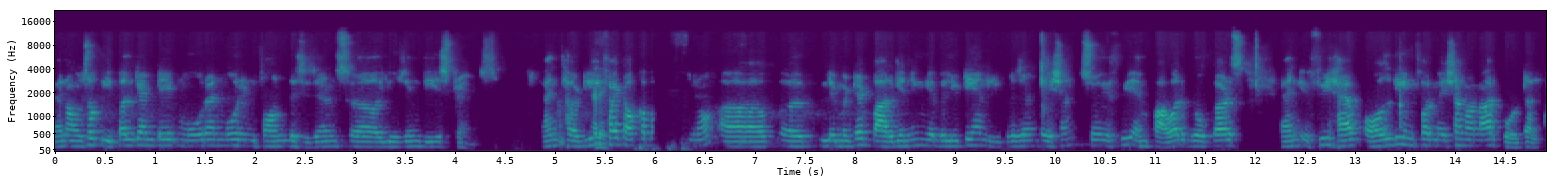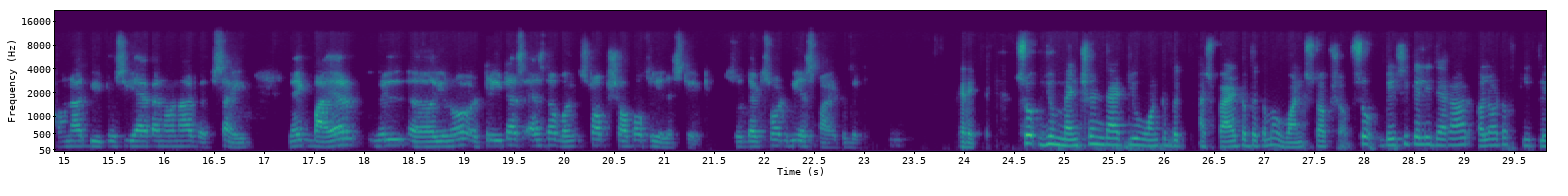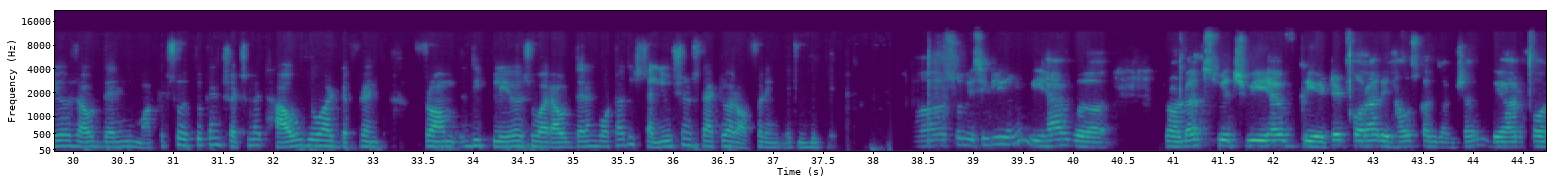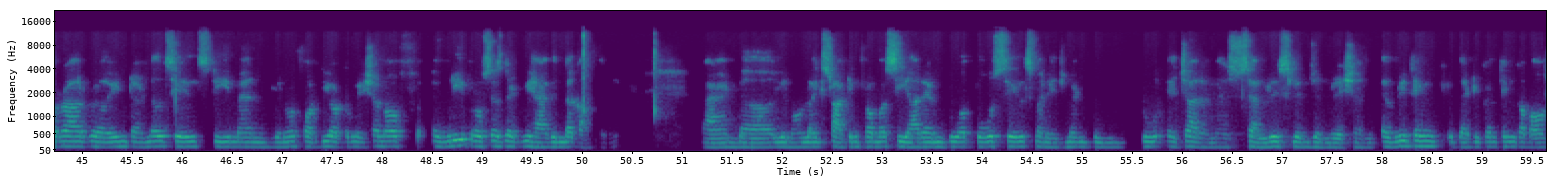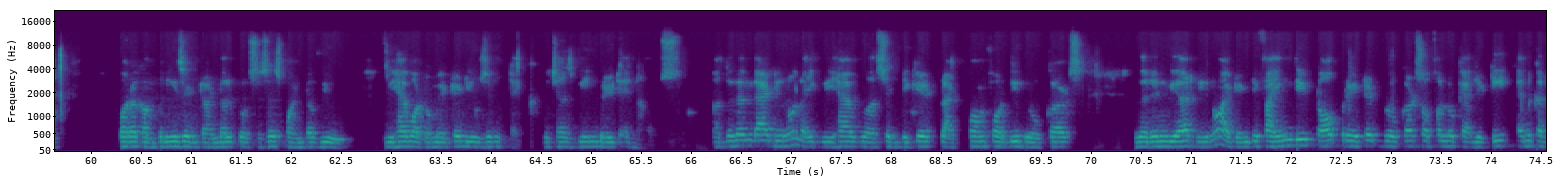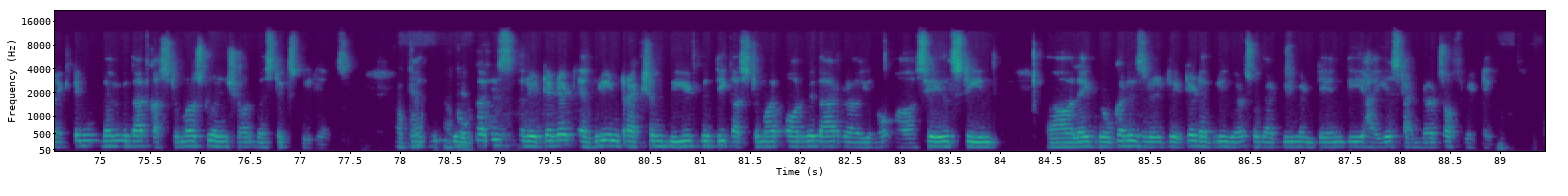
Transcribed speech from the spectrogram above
And also people can take more and more informed decisions uh, using these trends. And thirdly if i talk about you know uh, uh, limited bargaining ability and representation so if we empower brokers and if we have all the information on our portal on our b2c app and on our website like buyer will uh, you know treat us as the one stop shop of real estate. So that's what we aspire to be correct. So you mentioned that you want to be, aspire to become a one stop shop. So basically there are a lot of key players out there in the market. So if you can shed some light how you are different from the players who are out there and what are the solutions that you are offering it will be great uh, so basically you know we have uh, products which we have created for our in-house consumption. They are for our uh, internal sales team and you know for the automation of every process that we have in the company. And uh, you know like starting from a crm to a post sales management to to hrms salary slip generation everything that you can think about for a company's internal processes point of view we have automated using tech which has been built in house other than that you know like we have a syndicate platform for the brokers wherein we are you know identifying the top rated brokers of a locality and connecting them with our customers to ensure best experience. Okay, and the okay. broker is rated at every interaction be it with the customer or with our uh, you know uh, sales team. Uh, like broker is rated everywhere so that we maintain the highest standards of rating.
